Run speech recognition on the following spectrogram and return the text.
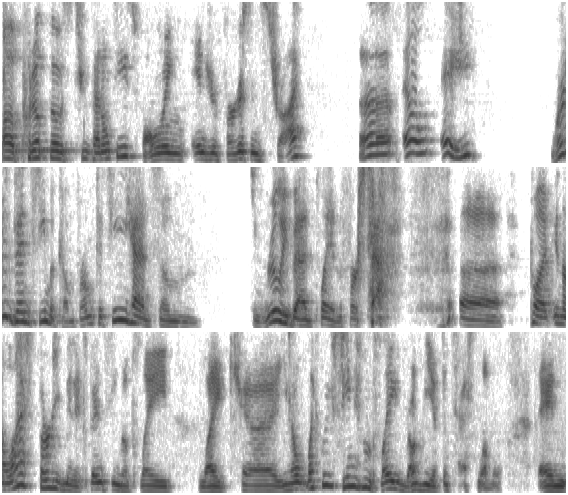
uh, put up those two penalties following Andrew Ferguson's try. Uh, L.A., where did Ben Cima come from? Because he had some, some really bad play in the first half. Uh, but in the last 30 minutes, Ben Cima played like uh, you know, like we've seen him play rugby at the test level, and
